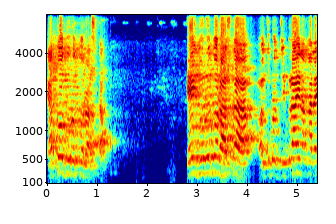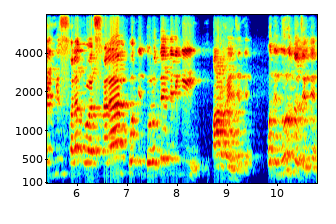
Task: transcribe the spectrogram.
এত দূরত্ব রাস্তা। এই দূরত্ব রাস্তা সালাতু ওয়াস সালাম প্রতি দূরত্বে তিনি কি? পার হয়ে যেতেন, অতি দ্রুত যেতেন।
